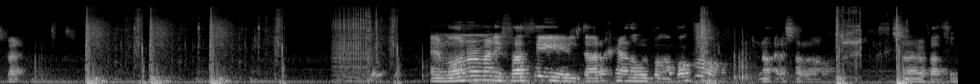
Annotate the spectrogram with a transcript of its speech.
Espera. El modo normal y fácil te va regenerando muy poco a poco. No, era solo. Solo era fácil.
